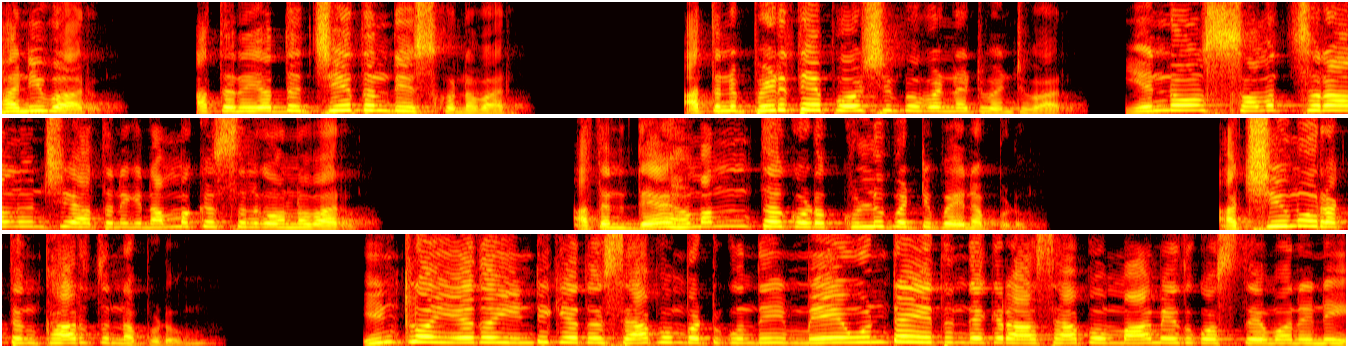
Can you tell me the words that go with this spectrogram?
పనివారు. అతని యొద్ద జీతం తీసుకున్నవారు. అతను పెడితే పోషింపబడినటువంటి వారు. ఎన్నో సంవత్సరాల నుంచి అతనికి నమ్మకస్తులుగా ఉన్నవారు. అతని దేహమంతా కూడా కుళ్ళు పట్టిపోయినప్పుడు ఆ చీము రక్తం కారుతున్నప్పుడు ఇంట్లో ఏదో ఇంటికి ఏదో శాపం పట్టుకుంది మేముంటే ఇతని దగ్గర ఆ శాపం మా మీదకి వస్తేమోనని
